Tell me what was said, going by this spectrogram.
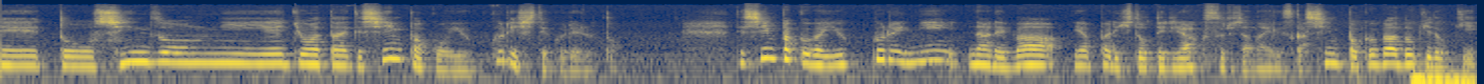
えーと心臓に影響を与えて心拍をゆっくりしてくれると。で心拍がゆっくりになればやっぱり人ってリラックスするじゃないですか心拍がドキドキ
